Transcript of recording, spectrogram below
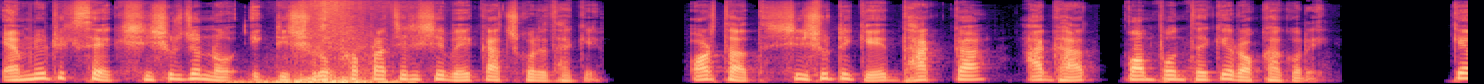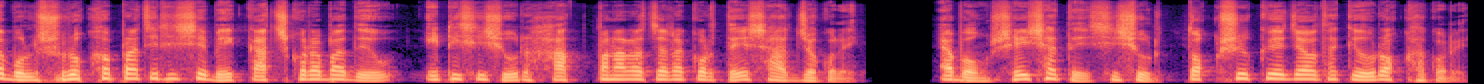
অ্যামনিউটিক স্যাক শিশুর জন্য একটি সুরক্ষা প্রাচীর হিসেবে কাজ করে থাকে, অর্থাৎ শিশুটিকে ধাক্কা, আঘাত, কম্পন থেকে রক্ষা করে। কেবল সুরক্ষা প্রাচীর হিসেবে কাজ করা বাদেও এটি শিশুর হাত পা নাড়াচাড়া করতে সাহায্য করে এবং সেই সাথে শিশুর ত্বক শুকিয়ে যাওয়া থেকেও রক্ষা করে।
